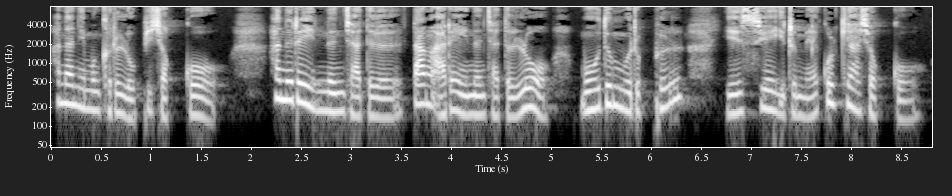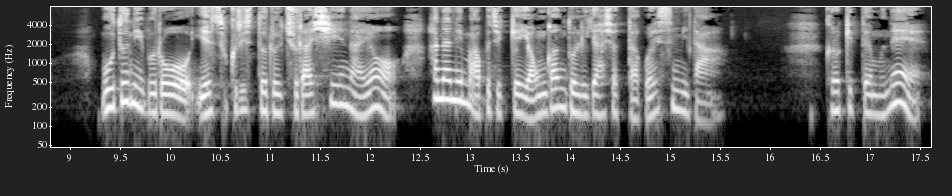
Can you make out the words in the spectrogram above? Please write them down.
하나님은 그를 높이셨고 하늘에 있는 자들, 땅 아래에 있는 자들로 모든 무릎을 예수의 이름에 꿇게 하셨고 모든 입으로 예수 그리스도를 주라 시인하여 하나님 아버지께 영광 돌리게 하셨다고 했습니다. 그렇기 때문에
